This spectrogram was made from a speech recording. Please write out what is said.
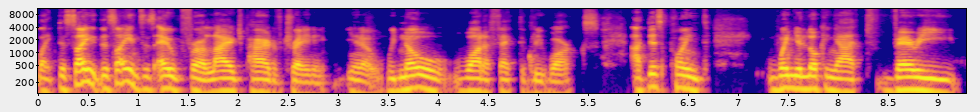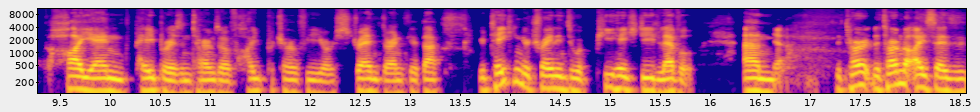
like the science the science is out for a large part of training you know we know what effectively works at this point when you're looking at very high end papers in terms of hypertrophy or strength or anything like that you're taking your training to a phd level and yeah. the term the term that i says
